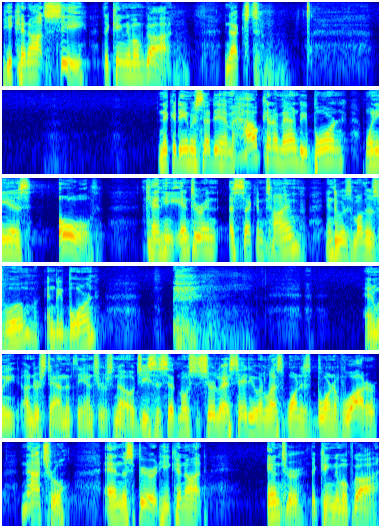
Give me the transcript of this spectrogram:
he cannot see the kingdom of God. Next. Nicodemus said to him, How can a man be born when he is old? Can he enter in a second time into his mother's womb and be born? And we understand that the answer is no. Jesus said, Most assuredly, I say to you, unless one is born of water, natural, and the Spirit, he cannot enter the kingdom of God.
